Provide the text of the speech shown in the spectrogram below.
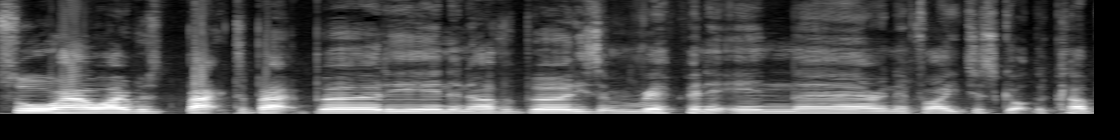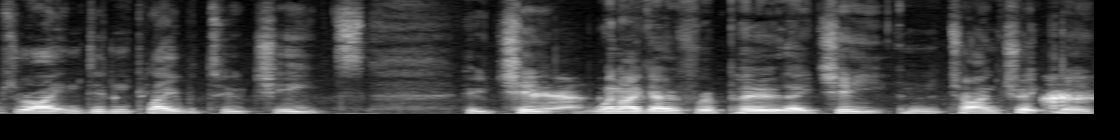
Saw how I was back to back birdieing and other birdies and ripping it in there. And if I just got the clubs right and didn't play with two cheats, who cheat Yeah. when I go for a poo, they cheat and try and trick me.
